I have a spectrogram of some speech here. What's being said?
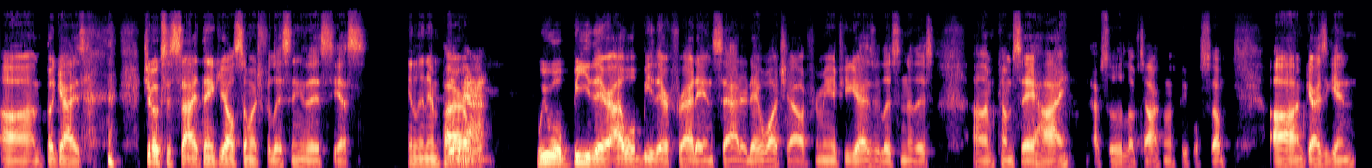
Um, but guys, jokes aside, thank you all so much for listening to this. Yes, Inland Empire. Yeah. will- we will be there. I will be there Friday and Saturday. Watch out for me if you guys are listening to this. Um, come say hi. Absolutely love talking with people. So, um, guys, again,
